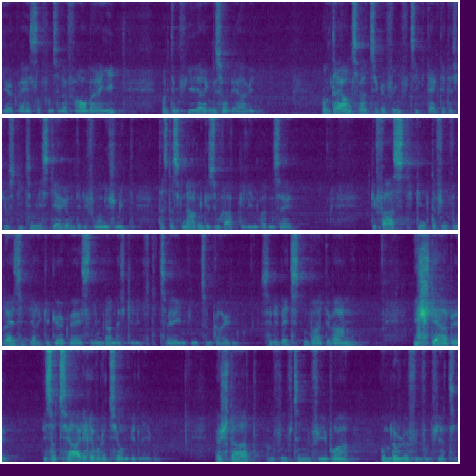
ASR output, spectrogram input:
Georg Weißel von seiner Frau Marie und dem vierjährigen Sohn Erwin. Um 23.50 Uhr teilte das Justizministerium telefonisch mit, dass das Gnadengesuch abgelehnt worden sei. Gefasst ging der 35-jährige Georg Weißel im Landesgericht 2 in Wien zum Galgen. Seine letzten Worte waren, ich sterbe, die soziale Revolution wird leben. Er starb am 15. Februar um 0.45 Uhr.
